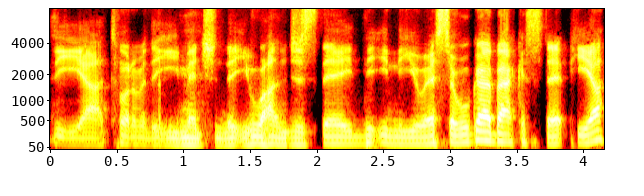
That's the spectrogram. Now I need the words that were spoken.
the uh, tournament that you mentioned that you won just there in the US. So we'll go back a step here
